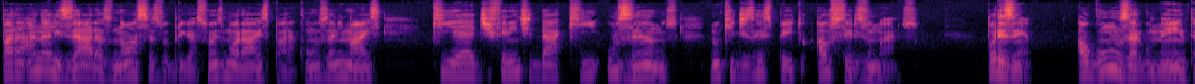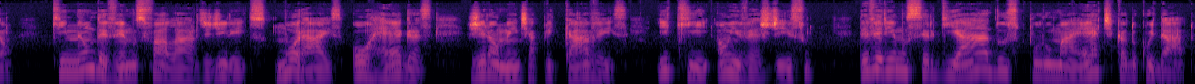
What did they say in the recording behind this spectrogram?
para analisar as nossas obrigações morais para com os animais que é diferente da que usamos no que diz respeito aos seres humanos. Por exemplo, alguns argumentam que não devemos falar de direitos morais ou regras geralmente aplicáveis e que, ao invés disso, deveríamos ser guiados por uma ética do cuidado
